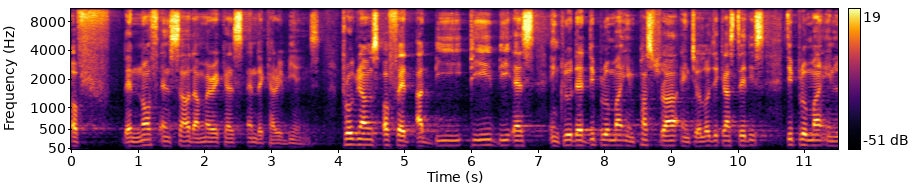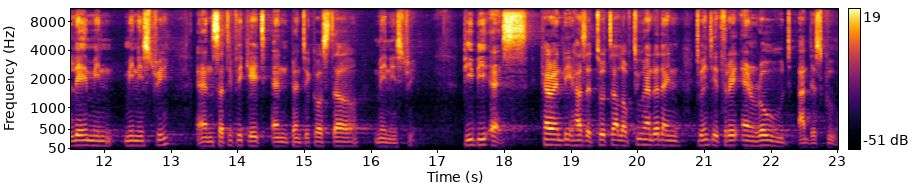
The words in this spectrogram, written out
of the North and South Americas and the Caribbeans Programs offered at PBS included Diploma in Pastoral and Theological Studies, Diploma in Lay Ministry, and Certificate in Pentecostal Ministry. PBS currently has a total of 223 enrolled at the school,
